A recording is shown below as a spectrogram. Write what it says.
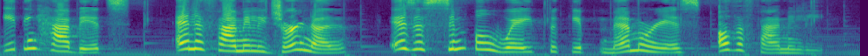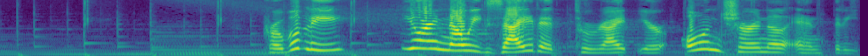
eating habits and a family journal is a simple way to keep memories of a family. Probably, you are now excited to write your own journal entry.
